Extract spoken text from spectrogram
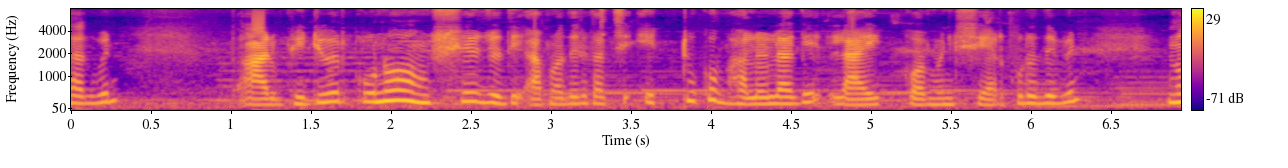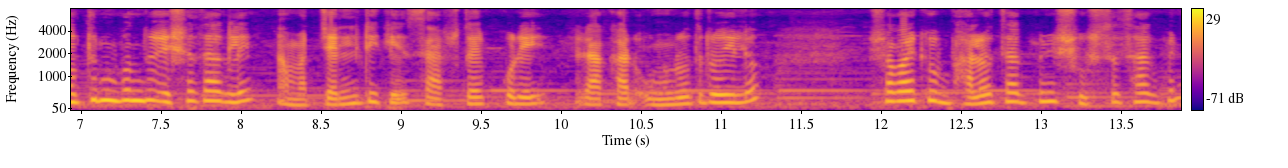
থাকবেন। আর ভিডিওর কোনো অংশে যদি আপনাদের কাছে একটুকু ভালো লাগে, লাইক, কমেন্ট, শেয়ার করে দেবেন। নতুন বন্ধু এসে থাকলে আমার চ্যানেলটিকে সাবস্ক্রাইব করে রাখার অনুরোধ রইল। সবাই খুব ভালো থাকবেন সুস্থ থাকবেন।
